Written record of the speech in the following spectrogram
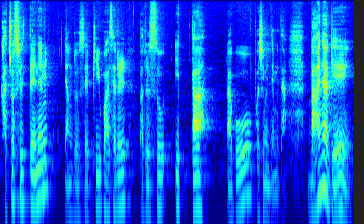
갖췄을 때는 양도세 비과세를 받을 수 있다 라고 보시면 됩니다. 만약에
